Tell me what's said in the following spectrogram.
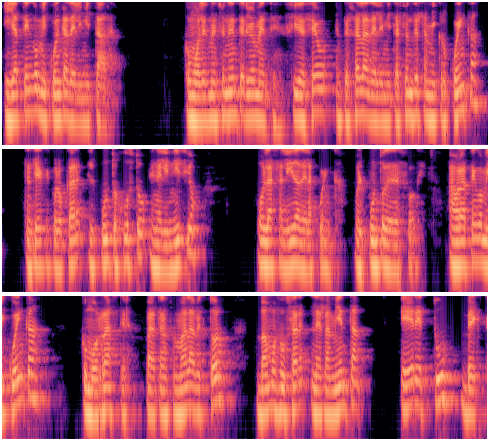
y ya tengo mi cuenca delimitada. Como les mencioné anteriormente, si deseo empezar la delimitación de esta microcuenca, tendría que colocar el punto justo en el inicio o la salida de la cuenca o el punto de desfogue. Ahora tengo mi cuenca como raster. Para transformarla a vector vamos a usar la herramienta R2Vect.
